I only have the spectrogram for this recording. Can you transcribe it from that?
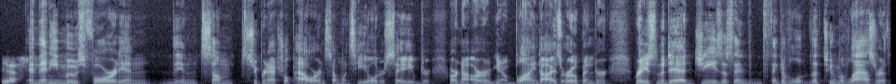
Yes. And then he moves forward in in some supernatural power and someone's healed or saved or or not or you know blind eyes are opened or raised from the dead. Jesus and think of the tomb of Lazarus.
